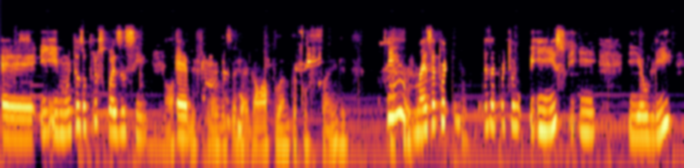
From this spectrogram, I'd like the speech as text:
é, e, e, muitas outras coisas assim. Nossa, é, que estranho você regar uma planta com sangue. Sim, mas é porque, mas é porque eu, e isso e, e eu li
